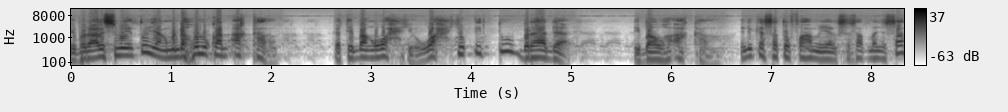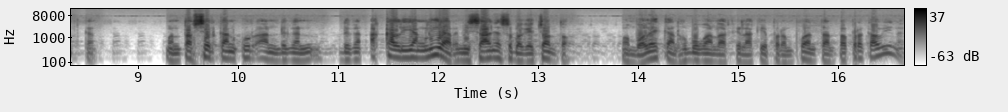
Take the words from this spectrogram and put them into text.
Liberalisme itu yang mendahulukan akal ketimbang wahyu. Wahyu itu berada di bawah akal. Ini kan satu faham yang sesat menyesatkan mentafsirkan Quran dengan dengan akal yang liar misalnya sebagai contoh membolehkan hubungan laki-laki perempuan tanpa perkawinan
